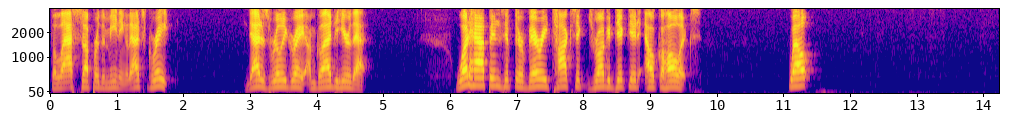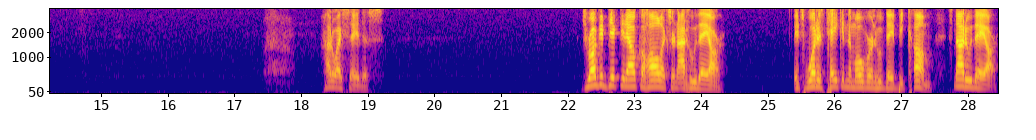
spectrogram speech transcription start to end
the Last Supper, the meaning. That's great. That is really great. I'm glad to hear that. What happens if they're very toxic, drug addicted alcoholics? Well, how do I say this? Drug addicted alcoholics are not who they are. It's what has taken them over and who they've become. It's not who they are.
